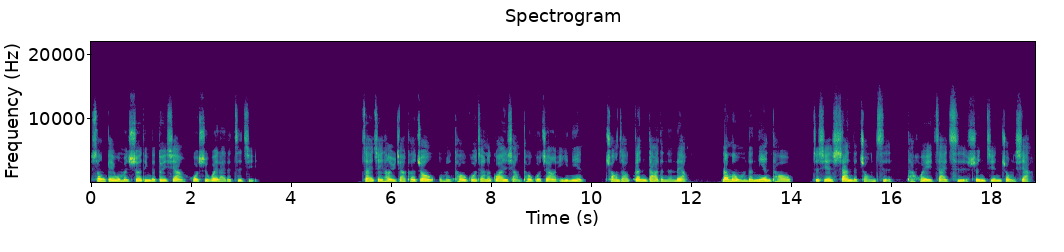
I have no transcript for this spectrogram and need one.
送给我们设定的对象或是未来的自己。在这一堂瑜伽课中，我们透过这样的观想，透过这样的意念，创造更大的能量。那么我们的念头。这些善的种子，它会再次瞬间种下。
